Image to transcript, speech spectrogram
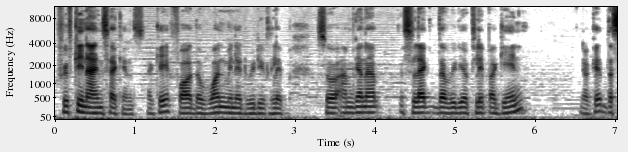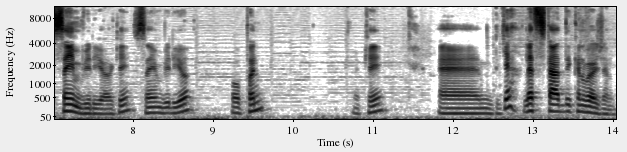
59 seconds okay for the one minute video clip. So I'm gonna select the video clip again okay? The same video okay? Same video. Open okay? And yeah let's start the conversion.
